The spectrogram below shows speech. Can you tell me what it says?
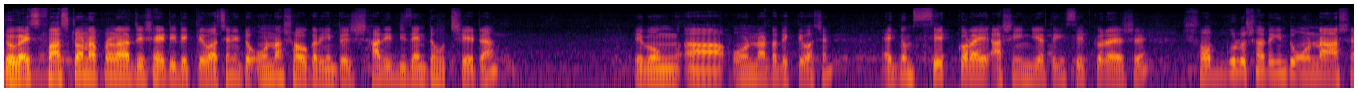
তো গাইস ফার্স্ট অন আপনারা যে শাড়িটি দেখতে পাচ্ছেন, এটা ওড়না সহকারে কিন্তু শাড়ির ডিজাইনটা হচ্ছে এটা। এবং ওড়নাটা দেখতে পাচ্ছেন, একদম সেট করাই আসে ইন্ডিয়া থেকে সেট করাই আসে। সবগুলোর সাথে কিন্তু ওড়না আসে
